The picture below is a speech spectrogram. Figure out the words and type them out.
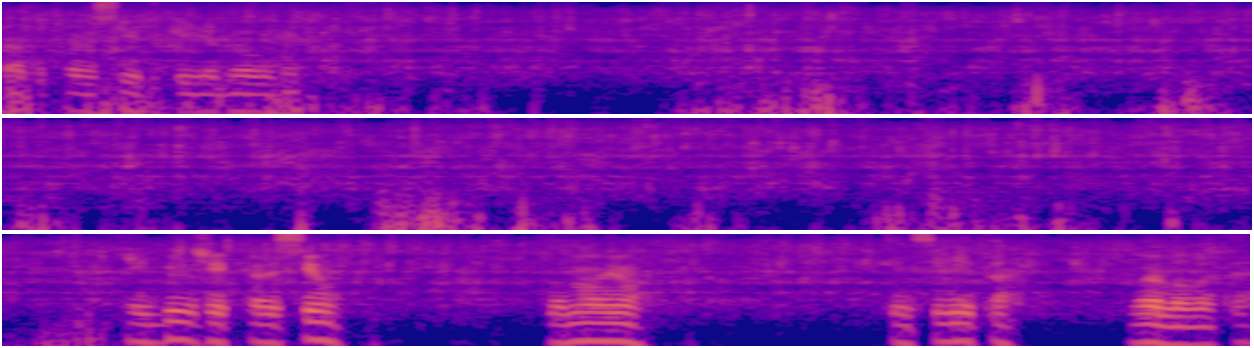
А тепер свідки є довгі. І більших карасів планую кінці літа виловити.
